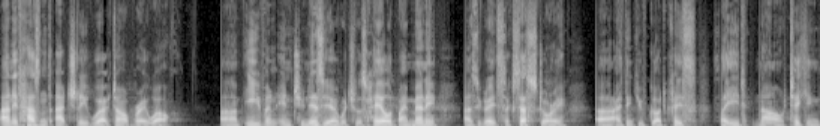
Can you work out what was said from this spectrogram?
and it hasn't actually worked out very well. Um, even in Tunisia, which was hailed by many as a great success story. Uh, I think you've got Kais Saied now taking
